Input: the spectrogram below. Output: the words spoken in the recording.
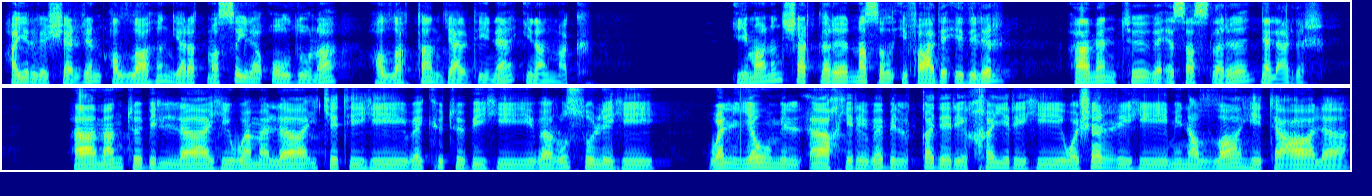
hayır ve şerrin Allah'ın yaratmasıyla olduğuna, Allah'tan geldiğine inanmak. İmanın şartları nasıl ifade edilir? Amentü ve esasları nelerdir? Âmentü billahi ve melâiketihi ve kütübihi ve rusulihi vel yevmil âhiri ve bil kaderi hayrihi ve şerrihi minallahi teâlâ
